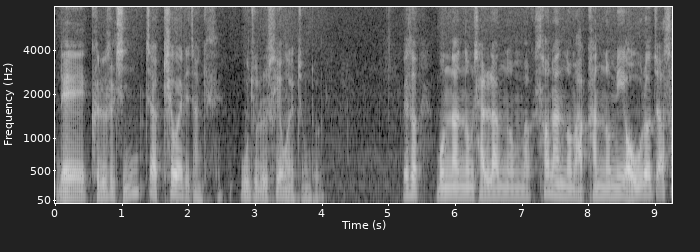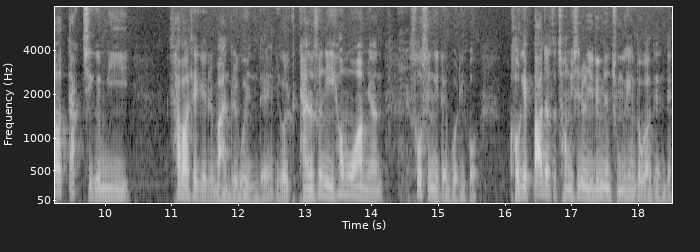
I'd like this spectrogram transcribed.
내 그릇을 진짜 키워야 되지 않겠어요? 우주를 수용할 정도로. 그래서 못난 놈, 잘난 놈, 막 선한 놈, 악한 놈이 어우러져서 딱 지금 이 사바세계를 만들고 있는데 이걸 단순히 혐오하면 소승이 돼버리고 거기에 빠져서 정신을 잃으면 중생도가 되는데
